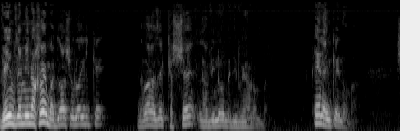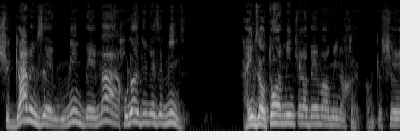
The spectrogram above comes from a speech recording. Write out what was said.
ואם זה מין אחר, מדוע שהוא לא ילקה? הדבר הזה קשה להבינו בדברי הרמב"ם. אלא אם כן נאמר, שגם אם זה מין בהמה, אנחנו לא יודעים איזה מין זה. האם זה אותו המין של הבהמה או מין אחר, אבל קשה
